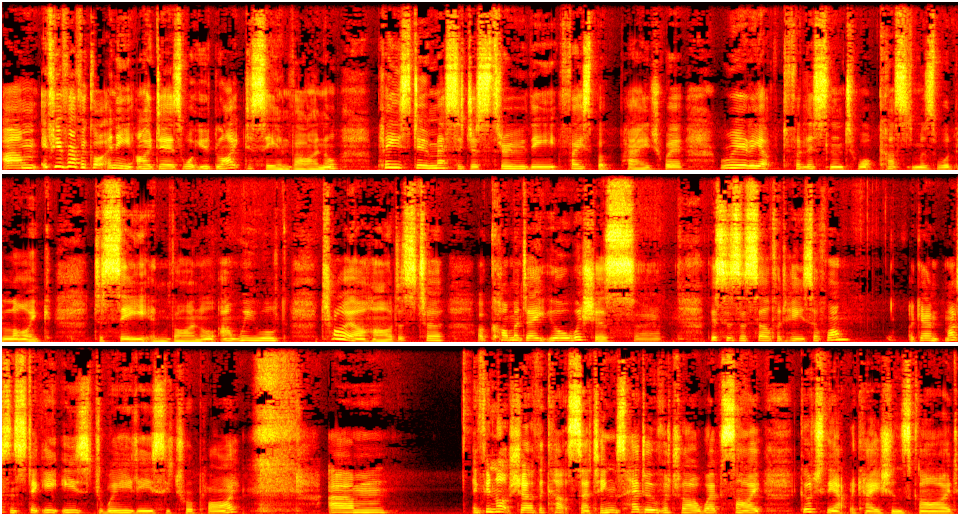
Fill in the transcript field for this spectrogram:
um, if you've ever got any ideas what you'd like to see in vinyl, please do message us through the Facebook page. We're really up for listening to what customers would like to see in vinyl and we will try our hardest to accommodate your wishes. So this is a self-adhesive one again, nice and sticky, easy to weed, easy to apply. Um, if you're not sure of the cut settings, head over to our website, go to the applications guide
